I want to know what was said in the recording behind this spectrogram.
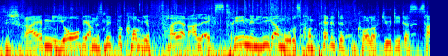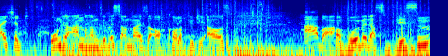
sie schreiben, yo, wir haben das mitbekommen, ihr feiert alle extrem den Liga-Modus Competitive in Call of Duty. Das zeichnet unter anderem gewisserweise auch Call of Duty aus. Aber, obwohl wir das wissen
